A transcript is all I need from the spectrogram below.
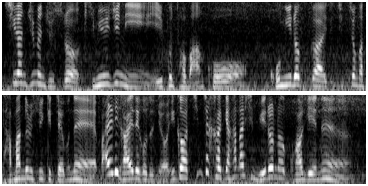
시간 주면 줄수록 김유진이 일꾼 더 많고 공일업과 이제 집정관 다 만들 수 있기 때문에 빨리 가야 되거든요 이거 침착하게 하나씩 밀어넣고 하기에는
